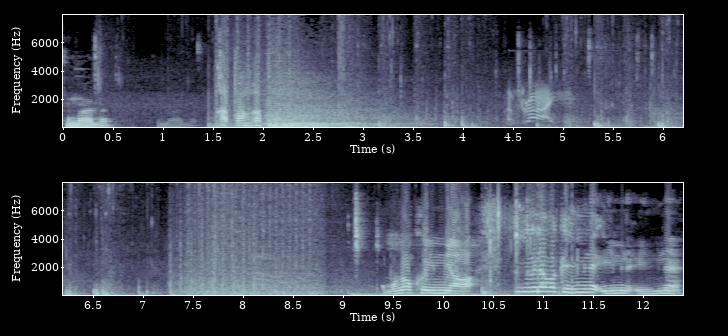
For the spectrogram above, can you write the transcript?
Kim vardı? Kapan kapan. Aman koyayım ya. İlmine bak ilmine ilmine ilmine.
